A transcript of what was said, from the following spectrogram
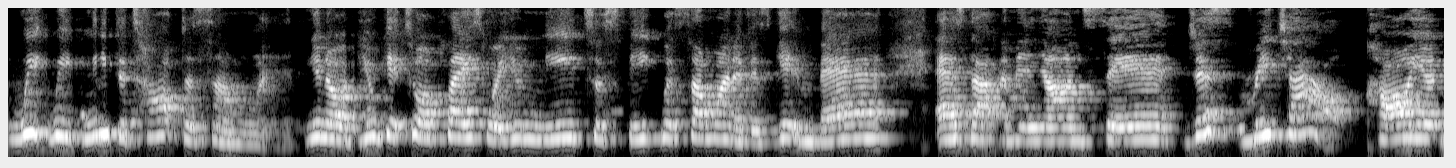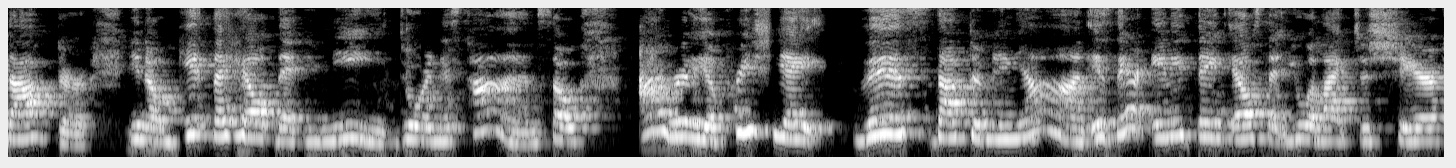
we we need to talk to someone. You know, if you get to a place where you need to speak with someone, if it's getting bad, as Dr. Mignon said, just reach out, call your doctor. You know, get the help that you need during this time. So I really appreciate this, Dr. Mignon. Is there anything else that you would like to share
